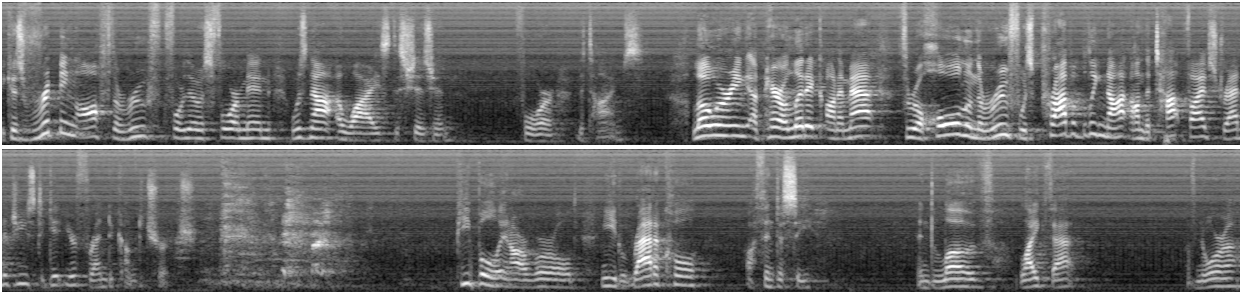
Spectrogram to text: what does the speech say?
Because ripping off the roof for those four men was not a wise decision for the times. Lowering a paralytic on a mat through a hole in the roof was probably not on the top five strategies to get your friend to come to church. People in our world need radical authenticity and love like that of Nora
